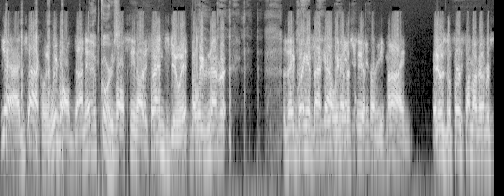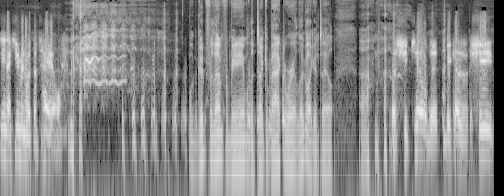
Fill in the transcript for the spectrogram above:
Yeah, exactly. We've all done it. Of course. We've all seen our friends do it, but we've never. They bring it back out. We never see it from behind. And it was the first time I've ever seen a human with a tail. well, good for them for being able to tuck it back to where it looked like a tail. Uh, But she killed it because she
